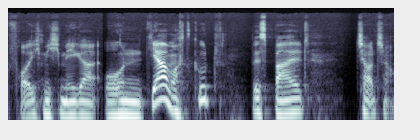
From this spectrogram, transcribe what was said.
Freue ich mich mega. Und ja, macht's gut. Bis bald. Ciao, ciao.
